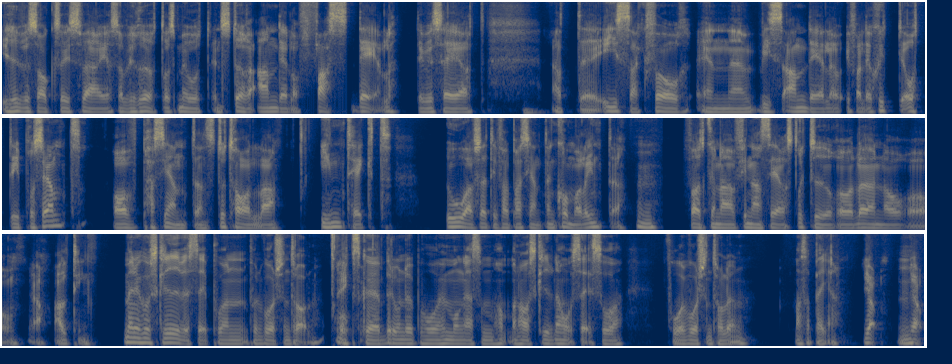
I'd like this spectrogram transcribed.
i huvudsak så i Sverige så har vi rört oss mot en större andel av fast del. Det vill säga att, att eh, Isak får en eh, viss andel, ifall det är 70-80 procent av patientens totala intäkt oavsett ifall patienten kommer eller inte. Mm. För att kunna finansiera strukturer och löner och ja, allting. Människor skriver sig på en, på en vårdcentral Exakt. och eh, beroende på hur många som man har skrivna hos sig så får vårdcentralen massa pengar. Ja, Mm. ja.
